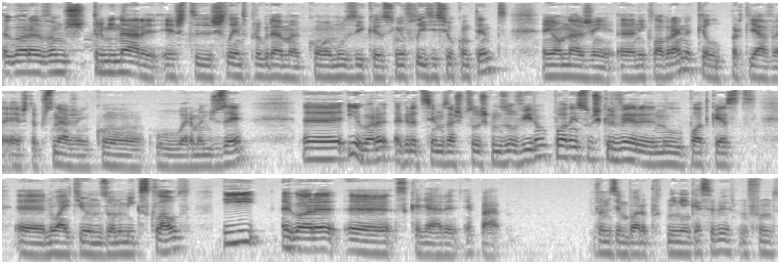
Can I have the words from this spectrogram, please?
Agora vamos terminar este excelente programa com a música Senhor Feliz e Seu Contente, em homenagem a Nicolau Breiner, que ele partilhava esta personagem com o Hermano José. Eh, e agora agradecemos às pessoas que nos ouviram. Podem subscrever no podcast, eh, no iTunes ou no Mixcloud. E agora, eh, se calhar, epá, vamos embora porque ninguém quer saber, no fundo,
